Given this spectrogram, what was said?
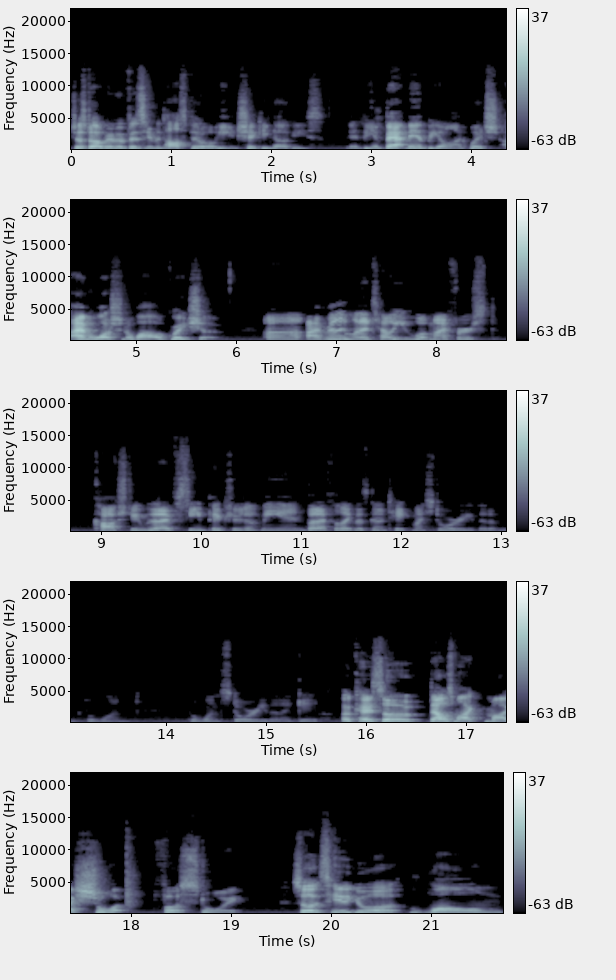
just uh, remember visiting him in the hospital, eating chicken nuggies, and being Batman Beyond, which I haven't watched in a while. Great show. Uh, I really want to tell you what my first costume that I've seen pictures of me in, but I feel like that's gonna take my story that I'm the one, the one story that I get. Okay, so that was my my short first story. So let's hear your long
